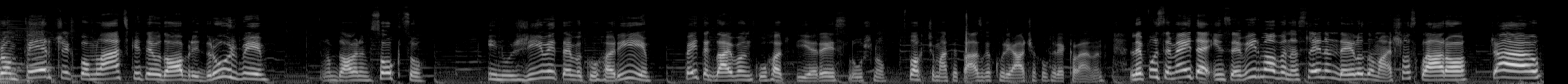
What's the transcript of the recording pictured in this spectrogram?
Krompirček pomladskite v dobri družbi, ob dobrem sokcu in uživajte v kuhariji. Pejte kdaj ven kuhati, je res lušno. Sploh, če imate tazga kurjača, kot je Klemen. Lepo se mejte in se vidimo v naslednjem delu domačno sklaro. Čau!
